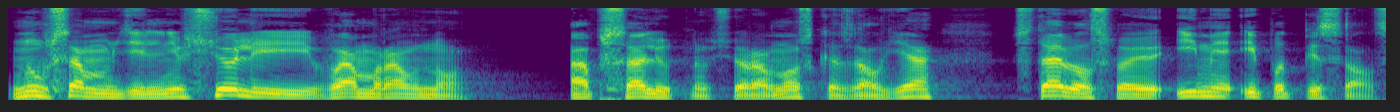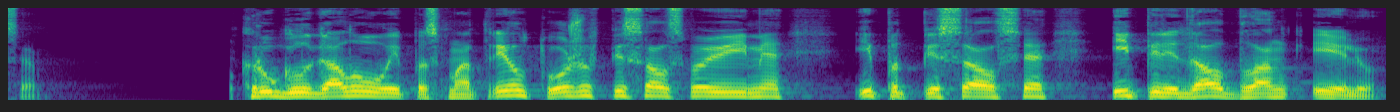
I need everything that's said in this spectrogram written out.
«Ну, в самом деле, не все ли вам равно?» «Абсолютно все равно», — сказал я, вставил свое имя и подписался. Круглоголовый посмотрел, тоже вписал свое имя и подписался, и передал бланк Элю.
